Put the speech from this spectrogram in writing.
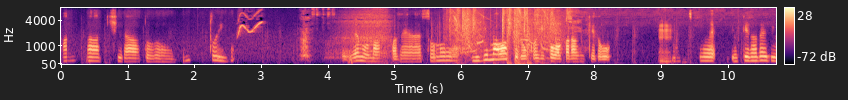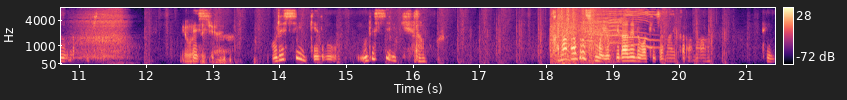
ハンターキラードローン、ほんといいな。でもなんかね、その、右回ってるおかげかわからんけど、うん。で、避けられるようになってきた。よかったじゃん。嬉しいけど、嬉しいけど、必ずしも避けられるわけじゃないからな。っていう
